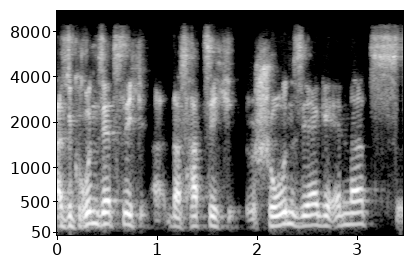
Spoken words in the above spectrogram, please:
also grundsätzlich, das hat sich schon sehr geändert.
